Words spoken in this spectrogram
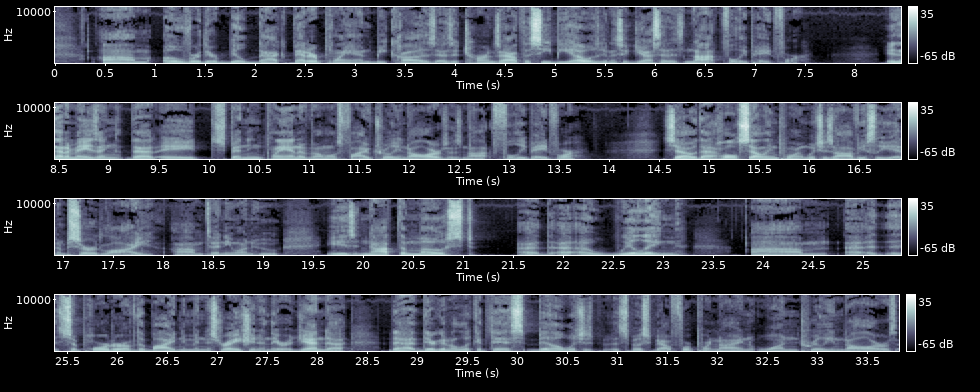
um, over their Build Back Better plan because, as it turns out, the CBO is going to suggest that it's not fully paid for. Isn't that amazing that a spending plan of almost $5 trillion is not fully paid for? So, that whole selling point, which is obviously an absurd lie um, to anyone who is not the most uh, a, willing um, uh, supporter of the Biden administration and their agenda, that they're going to look at this bill, which is supposed to be about $4.91 trillion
